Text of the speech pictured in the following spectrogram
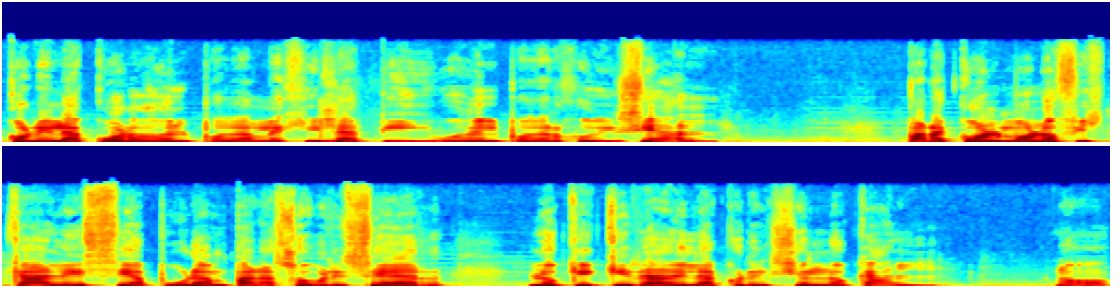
con el acuerdo del Poder Legislativo y del Poder Judicial. Para colmo, los fiscales se apuran para sobreser lo que queda de la conexión local, ¿no?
